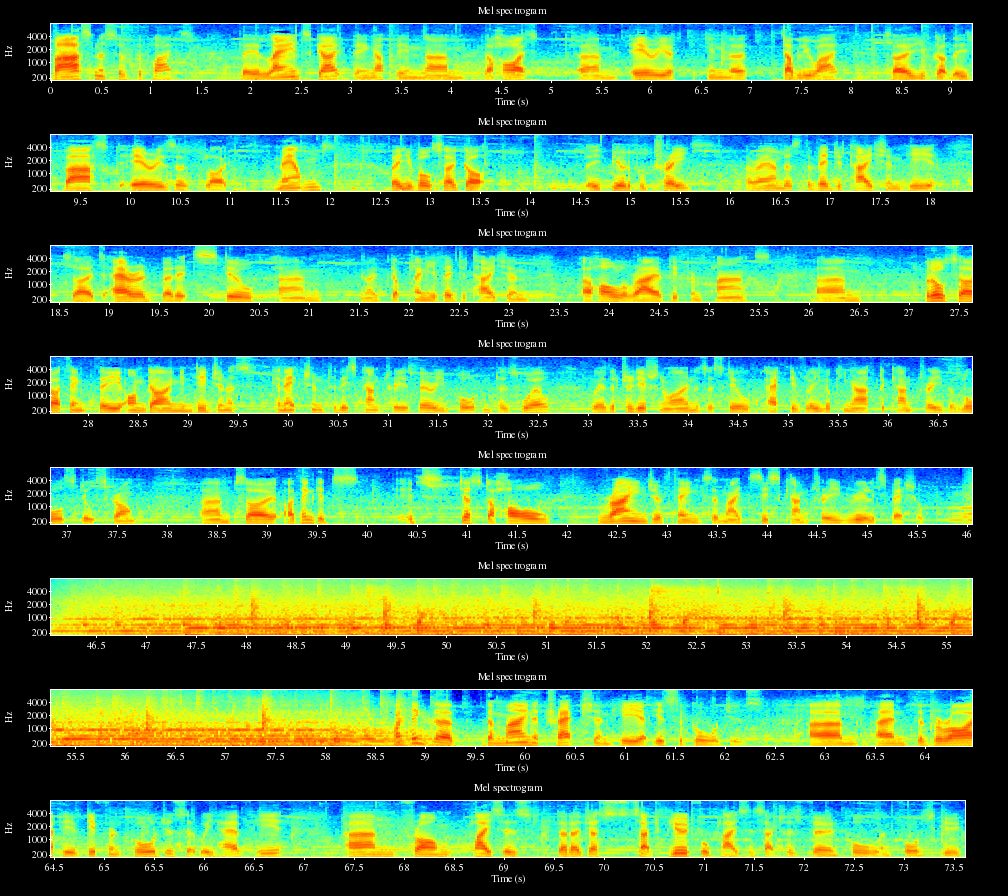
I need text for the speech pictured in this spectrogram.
vastness of the place, the landscape being up in um, the highest um, area in the WA. So you've got these vast areas of like mountains, but you've also got these beautiful trees around us, the vegetation here. So it's arid, but it's still, um, you know, got plenty of vegetation, a whole array of different plants. Um, but also I think the ongoing Indigenous connection to this country is very important as well, where the traditional owners are still actively looking after country, the law's still strong. Um, so I think it's, it's just a whole range of things that makes this country really special. Think the, the main attraction here is the gorges um, and the variety of different gorges that we have here um, from places that are just such beautiful places such as Fern Pool and Fortescue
